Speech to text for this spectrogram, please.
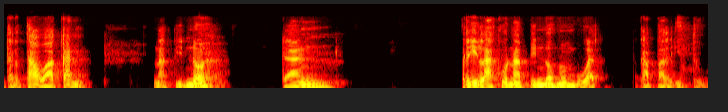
tertawakan Nabi Nuh dan perilaku Nabi Nuh membuat kapal itu.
